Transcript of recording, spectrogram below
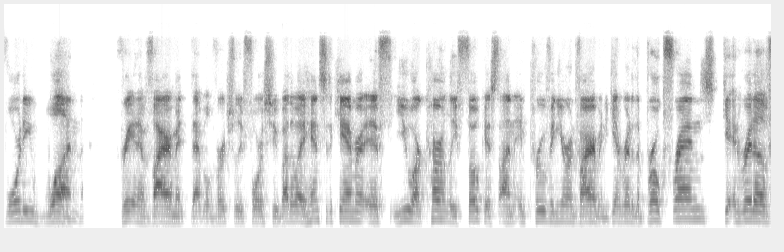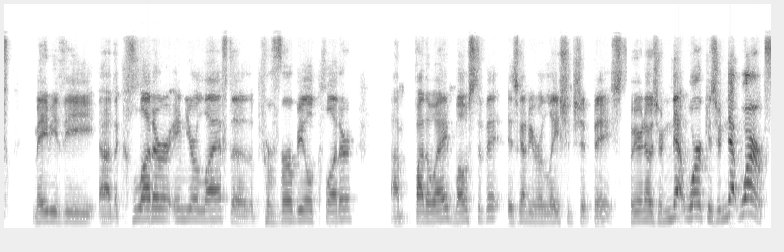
41. Create an environment that will virtually force you. By the way, hands to the camera if you are currently focused on improving your environment. You're getting rid of the broke friends, getting rid of maybe the uh, the clutter in your life, the, the proverbial clutter. Um, by the way, most of it is going to be relationship based. Who you knows your network is your net worth.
